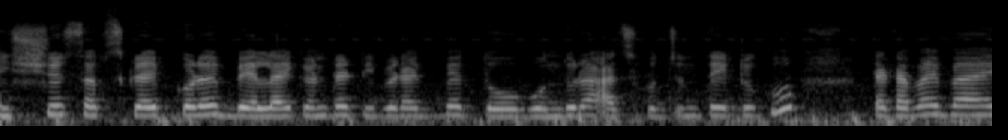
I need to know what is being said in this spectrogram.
নিশ্চয়ই সাবস্ক্রাইব করে বেল আইকনটা টিপে রাখবে। তো বন্ধুরা, আজ পর্যন্ত এটুকু। Tata, bye bye.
